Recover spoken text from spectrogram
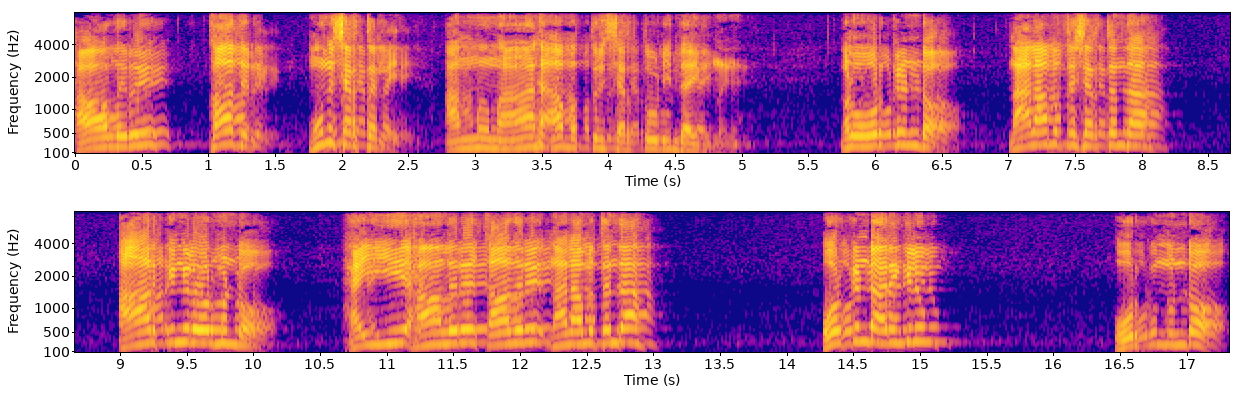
ഹാദിർ ഖാദിർ. മൂന്ന് ഷർത്തല്ലേ? അന്ന് നാലാമത്തെ ഒരു ഷർത്ത് കൂടി ഉണ്ടായിരുന്നു. നിങ്ങൾ ഓർക്കുന്നുണ്ടോ? നാലാമത്തെ ഷർത്ത് എന്താ? ആർക്കെങ്കിലും ഓർമ്മയുണ്ടോ? ഹയ്യ് ഹാദിർ ഖാദിർ നാലാമത്തെ എന്താ ഓർക്കുന്നുണ്ടോ ആരെങ്കിലും? ഓർക്കുന്നുണ്ടോ?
